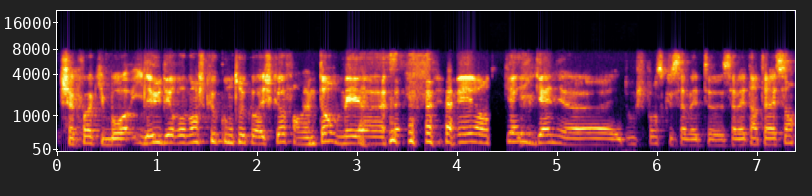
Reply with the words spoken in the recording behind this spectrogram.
Chaque fois qu'il bon, il a eu des revanches que contre Koreshkov en même temps, mais, euh, mais en tout cas il gagne. Euh, donc je pense que ça va être ça va être intéressant.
